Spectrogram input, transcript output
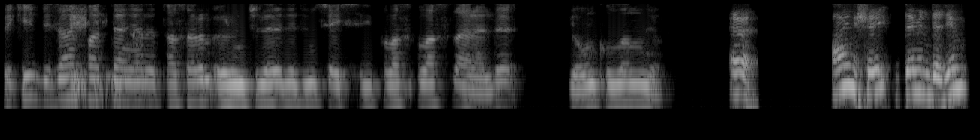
Peki design pattern ya da tasarım örüntüleri dediğimiz şey C++'da herhalde yoğun kullanılıyor. Evet. Aynı şey demin dediğim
